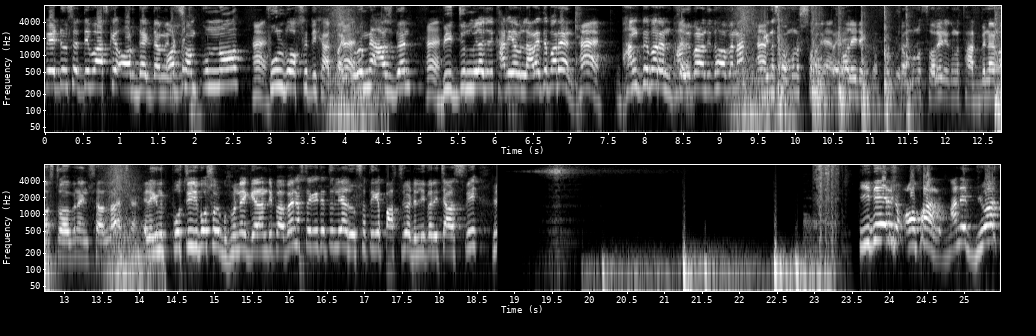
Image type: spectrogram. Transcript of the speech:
বেডরুম সেট দেবো আজকে অর্ধেক দামে। সম্পূর্ণ হ্যাঁ। খাট ভাই। হ্যাঁ। আসবেন হ্যাঁ। বিশ জন মিলা যদি খাটি ভাবে লড়াইতে পারেন? হ্যাঁ। ভাঙতে পারেন ভালো দিতে হবে না। কিন্তু সম্পূর্ণ সলিড ভাই। সলিড একদম। সম্পূর্ণ সলিড এগুলো ফাটবে না নষ্ট হবে না ইনশাআল্লাহ। আচ্ছা। এটা কিন্তু পঁচিশ বছর ঘুনে গ্যারান্টি পাবেন। তেতুলিয়া রূপসা থেকে পাঁচ টাকা ডেলিভারি চার্জ ফ্রি ঈদের অফার মানে ভিউয়ার্স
